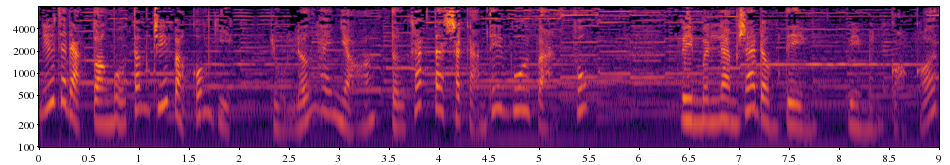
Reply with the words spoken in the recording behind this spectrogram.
Nếu ta đặt toàn bộ tâm trí vào công việc, dù lớn hay nhỏ, tự khắc ta sẽ cảm thấy vui và hạnh phúc. Vì mình làm ra đồng tiền, vì mình còn có ích.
